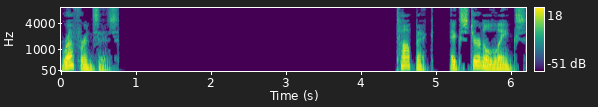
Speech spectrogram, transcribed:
References External links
